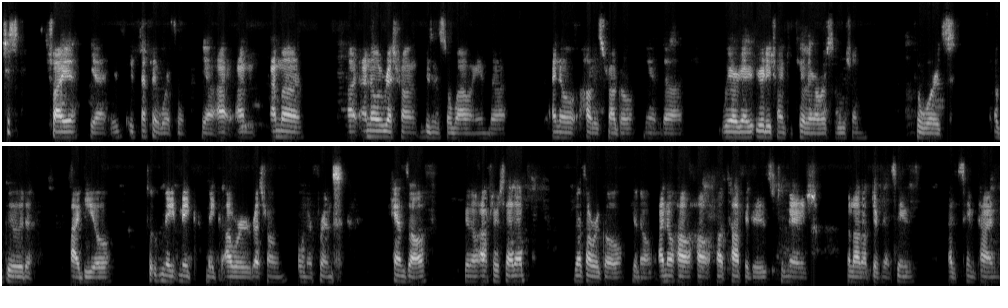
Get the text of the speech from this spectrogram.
just try it. Yeah, it's, it's definitely worth it. Yeah, I, I'm I'm a I, I know restaurant business so well, and uh, I know how to struggle, and uh, we are really trying to tailor our solution towards a good ideal to make make make our restaurant owner friends hands off. You know, after setup, that's our goal. You know, I know how how how tough it is to manage a lot of different things at the same time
